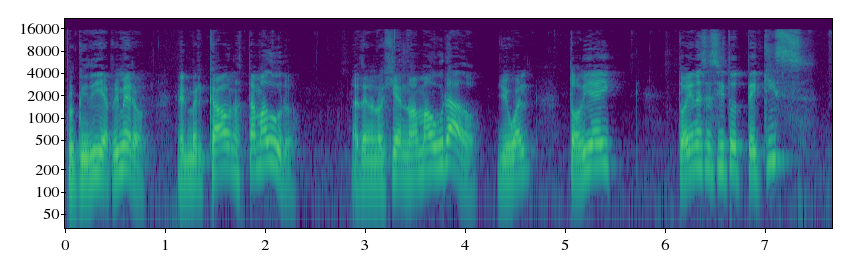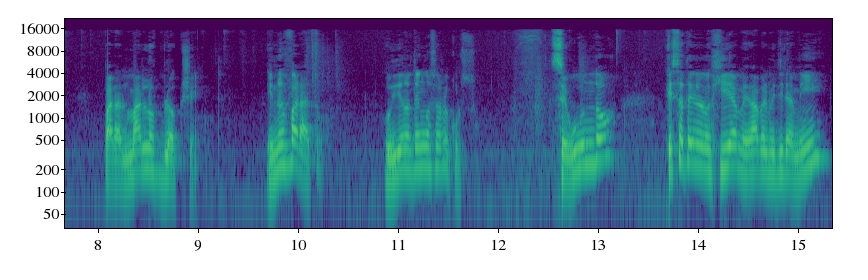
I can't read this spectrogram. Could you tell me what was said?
Porque hoy día, primero, el mercado no está maduro. La tecnología no ha madurado. Yo igual todavía, hay, todavía necesito TX para armar los blockchains. Y no es barato. Hoy día no tengo ese recurso. Segundo, esa tecnología me va a permitir a mí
